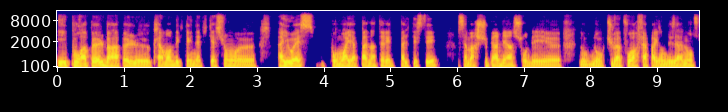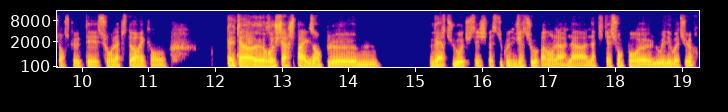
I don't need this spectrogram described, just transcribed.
Et pour Apple, bah Apple, euh, clairement, dès que tu as une application euh, iOS, pour moi, il n'y a pas d'intérêt de pas le tester. Ça marche super bien sur des. Euh, donc, donc, tu vas pouvoir faire par exemple des annonces lorsque tu es sur l'App Store et qu'on quelqu'un recherche par exemple Virtuo, tu sais, je sais pas si tu connais Virtuo, pardon, l'application la, pour louer des voitures.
